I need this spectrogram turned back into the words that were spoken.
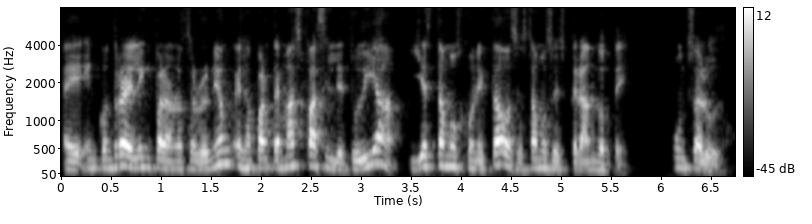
eh, encontrar el link para nuestra reunión es la parte más fácil de tu día. Ya estamos conectados, estamos esperándote. Un saludo.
